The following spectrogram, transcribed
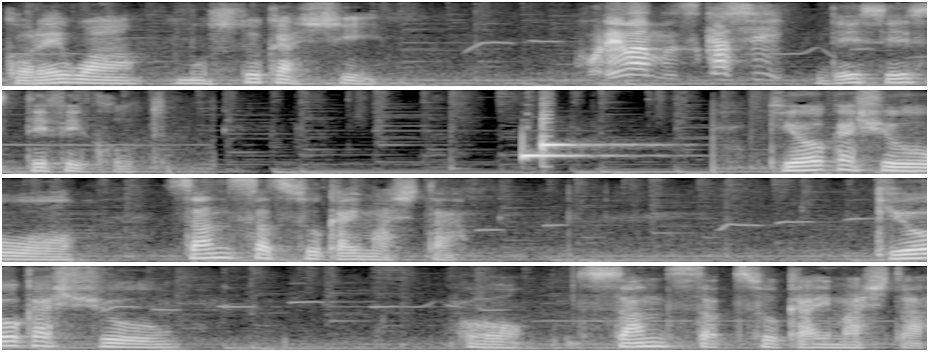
これは難しい。これは難しい。This is difficult. 教科書を3冊買いました。教科書を3冊買いました。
